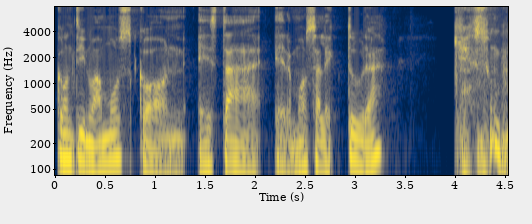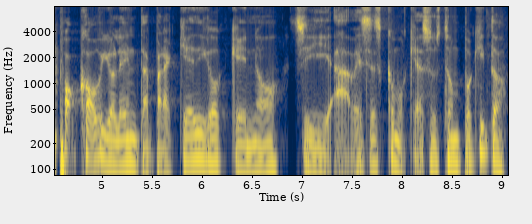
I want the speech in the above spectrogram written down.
Continuamos con esta hermosa lectura que es un poco violenta. ¿Para qué digo que no? Si a veces como que asusta un poquito.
